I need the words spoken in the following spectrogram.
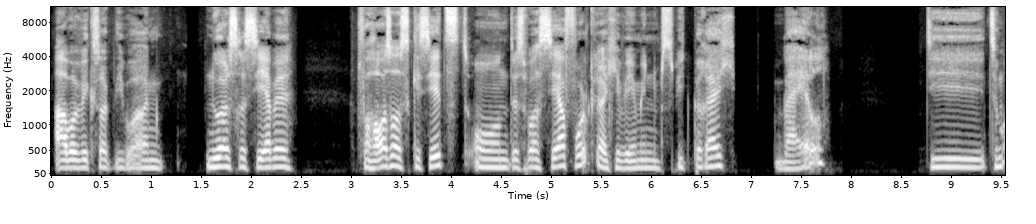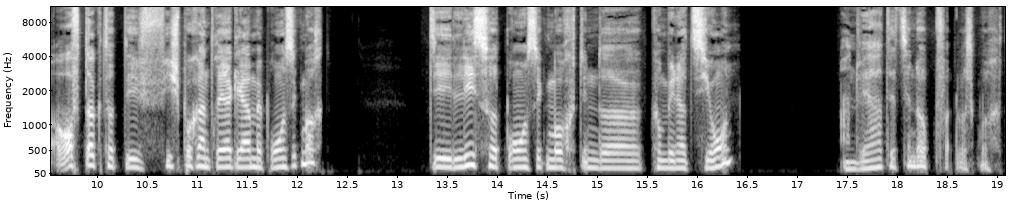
Aber wie gesagt, ich war nur als Reserve von Haus aus gesetzt und es war eine sehr erfolgreiche WM im Speed-Bereich, weil die zum Auftakt hat die Fischbach Andrea gleich einmal Bronze gemacht. Die Liz hat Bronze gemacht in der Kombination. Und wer hat jetzt in der Abfahrt was gemacht?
